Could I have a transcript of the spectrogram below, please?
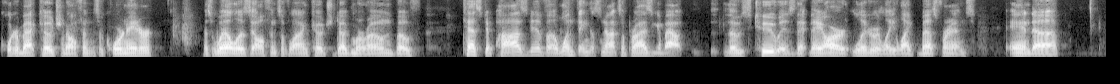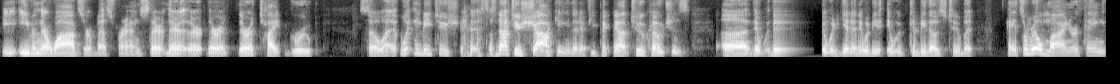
quarterback coach and offensive coordinator, as well as the offensive line coach Doug Marone, both tested positive. Uh, one thing that's not surprising about those two is that they are literally like best friends, and uh, e- even their wives are best friends. They're they're they're they're a, they're a tight group. So uh, it wouldn't be too. Sh- it's not too shocking that if you picked out two coaches uh, that, that it would get it, it would be it would, could be those two. But hey, it's a real minor thing.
